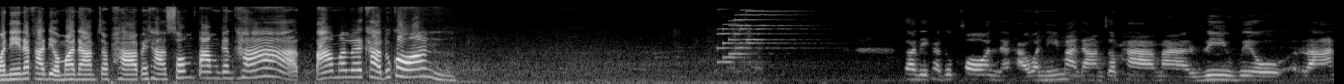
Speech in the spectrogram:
วันนี้นะคะ เดี๋ยวมาดามจะพาไปทานส้มตำกันค่ะ ตามมาเลยค่ะทุกคน สวัสดีค่ะทุกคนนะคะ วันนี้มาดามจะพามารีวิวร้าน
